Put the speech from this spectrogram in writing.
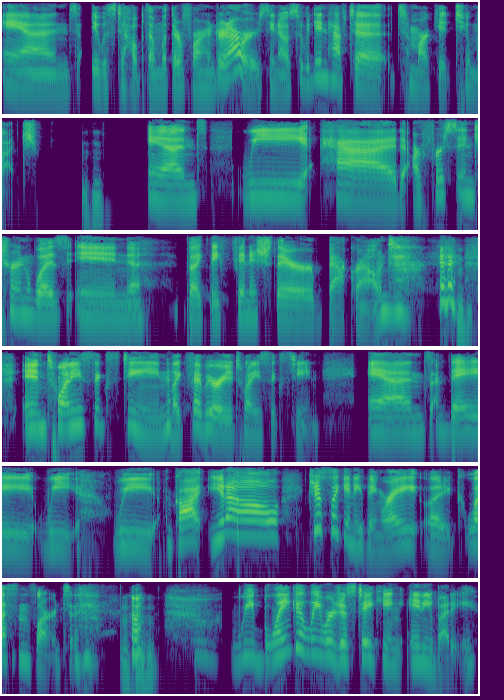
and it was to help them with their 400 hours, you know. So we didn't have to to market too much. Mhm. And we had our first intern was in like they finished their background in 2016, like February of 2016. And they we we got, you know, just like anything, right? Like lessons learned. Mhm. we blanketly were just taking anybody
